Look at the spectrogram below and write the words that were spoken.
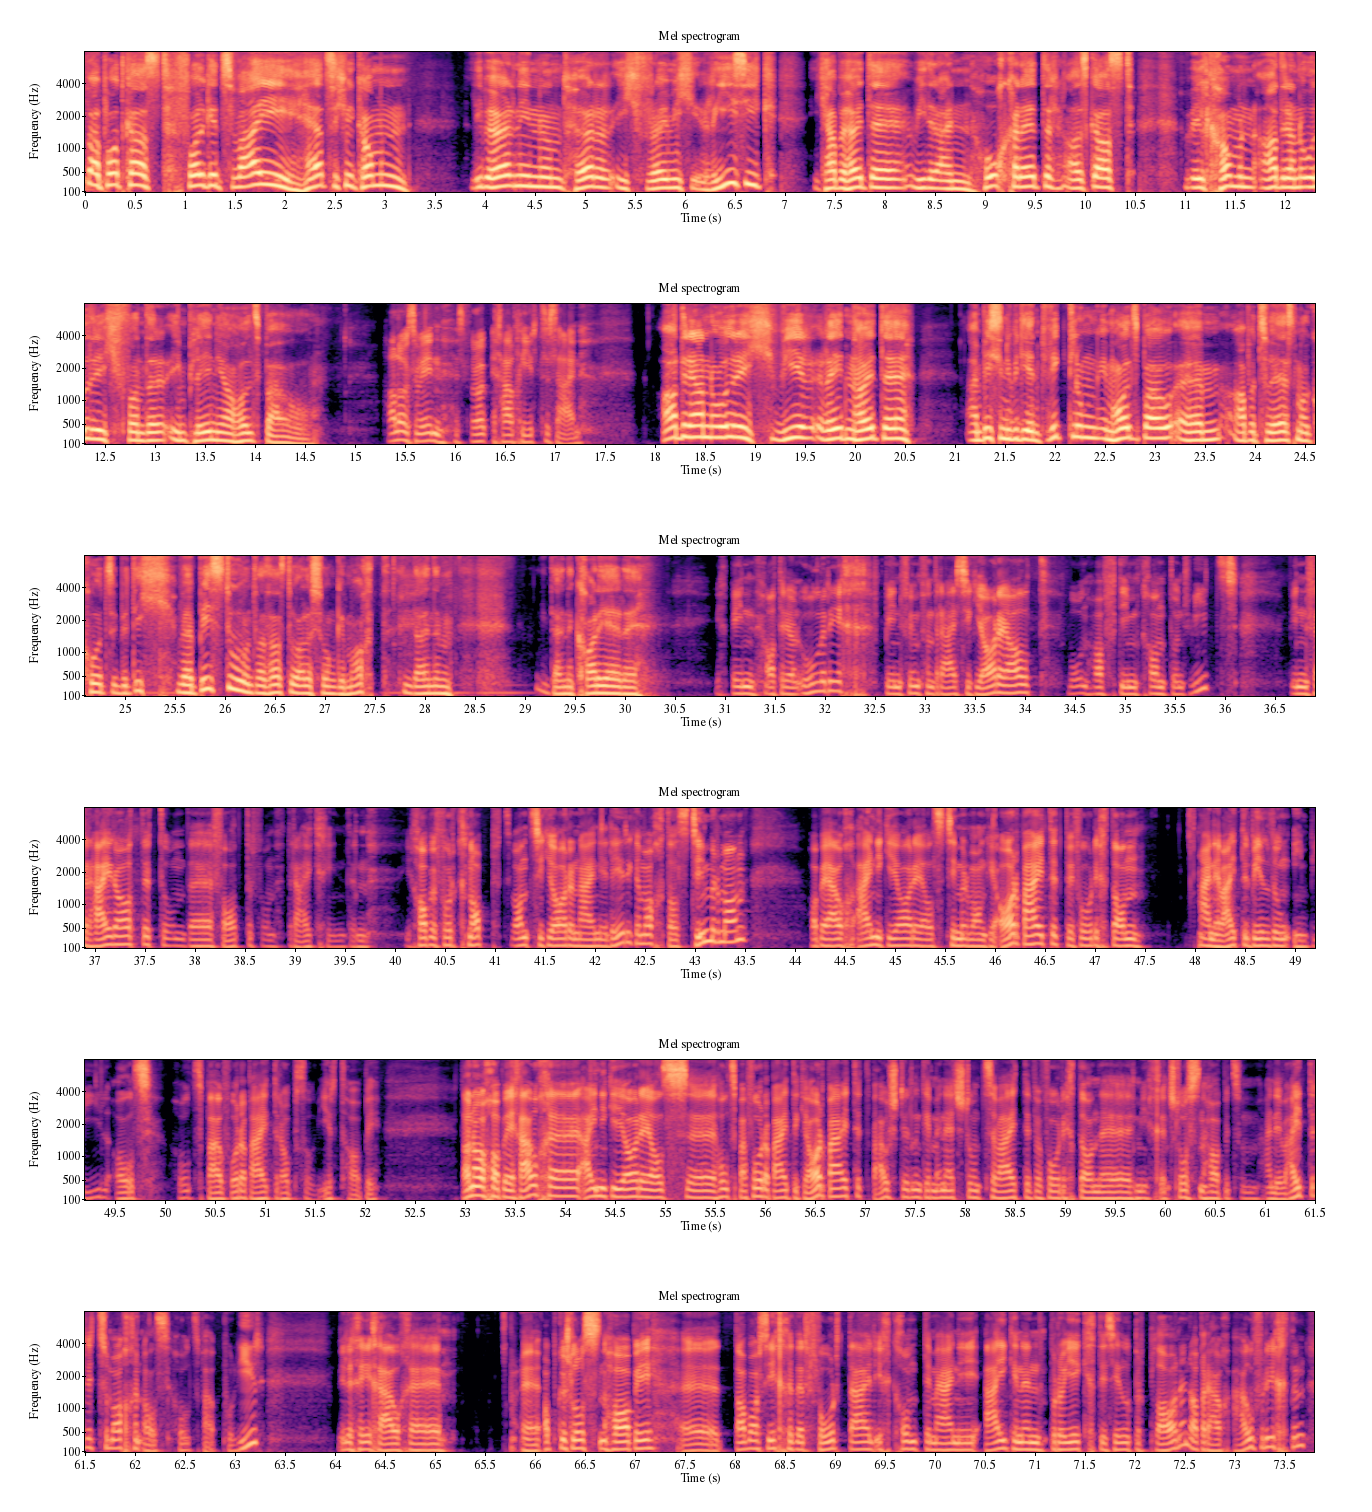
Holzbau-Podcast, Folge 2. Herzlich willkommen, liebe Hörerinnen und Hörer. Ich freue mich riesig. Ich habe heute wieder einen Hochkaräter als Gast. Willkommen, Adrian Ulrich von der Implenia Holzbau. Hallo Sven, es freut mich auch hier zu sein. Adrian Ulrich, wir reden heute ein bisschen über die Entwicklung im Holzbau, ähm, aber zuerst mal kurz über dich. Wer bist du und was hast du alles schon gemacht in, deinem, in deiner Karriere? Ich bin Adrian Ulrich, bin 35 Jahre alt, wohnhaft im Kanton Schweiz, bin verheiratet und äh, Vater von drei Kindern. Ich habe vor knapp 20 Jahren eine Lehre gemacht als Zimmermann, habe auch einige Jahre als Zimmermann gearbeitet, bevor ich dann eine Weiterbildung in Biel als Holzbauvorarbeiter absolviert habe. Danach habe ich auch äh, einige Jahre als äh, Holzbauvorarbeiter gearbeitet, Baustellen gemanagt und so weiter, bevor ich dann äh, mich entschlossen habe, zum eine weitere zu machen als Holzbaupolier, weil ich auch äh, äh, abgeschlossen habe. Äh, da war sicher der Vorteil, ich konnte meine eigenen Projekte selber planen, aber auch aufrichten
